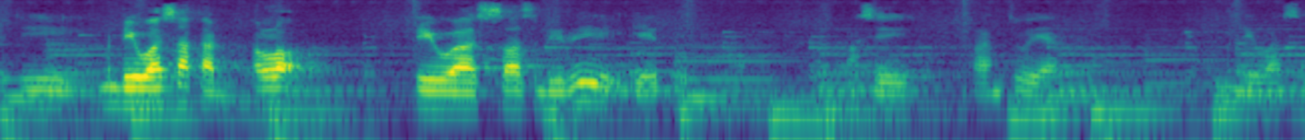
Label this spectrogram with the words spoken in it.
jadi mendewasakan kalau dewasa sendiri yaitu masih rancu ya dewasa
